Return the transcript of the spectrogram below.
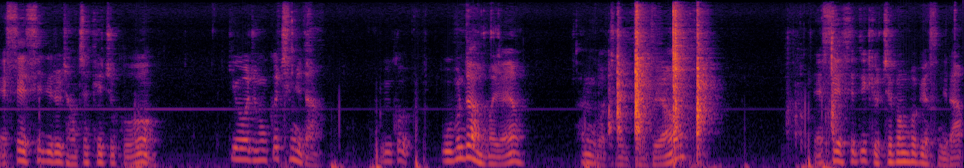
SSD를 장착해주고 끼워주면 끝입니다. 이거 5분도 안 걸려요. 하는 거잘 보고요. SSD 교체 방법이었습니다.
